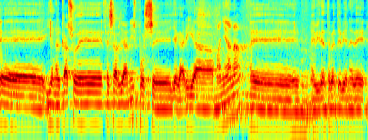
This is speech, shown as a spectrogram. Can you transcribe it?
Eh, y en el caso de César Yanis, pues eh, llegaría mañana. Eh, evidentemente viene de,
